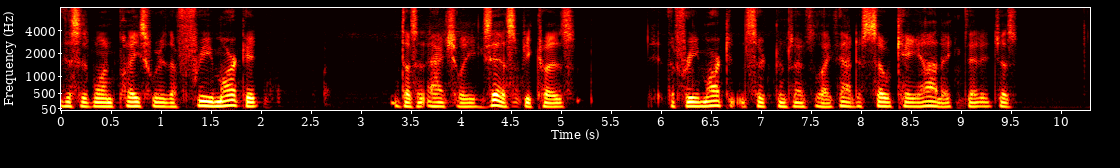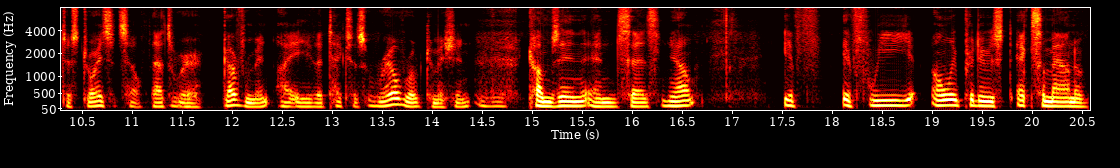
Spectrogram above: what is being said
this is one place where the free market doesn't actually exist because the free market in circumstances like that is so chaotic that it just destroys itself. That's Mhm. where government, i.e., the Texas Railroad Commission, hmm comes in and says, you know, if if we only produced X amount of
